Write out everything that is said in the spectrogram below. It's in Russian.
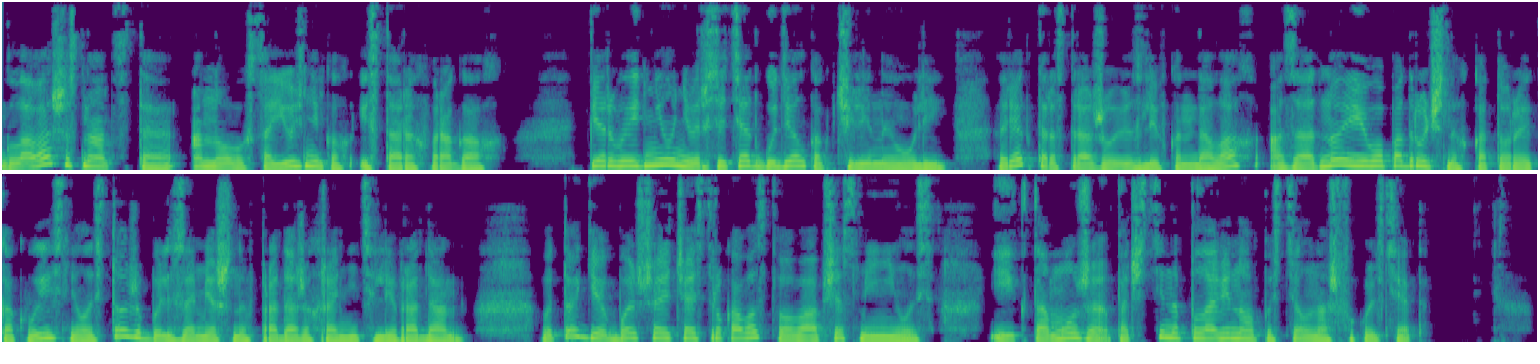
Глава 16. О новых союзниках и старых врагах. Первые дни университет гудел, как пчелиный улей. Ректора стражу увезли в кандалах, а заодно и его подручных, которые, как выяснилось, тоже были замешаны в продаже хранителей в Родан. В итоге большая часть руководства вообще сменилась, и к тому же почти наполовину опустил наш факультет.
